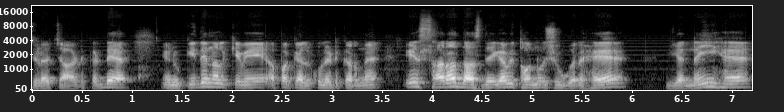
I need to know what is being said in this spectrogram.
ਜਿਹੜਾ ਚਾਰਟ ਕੱਢਿਆ ਇਹਨੂੰ ਕਿਹਦੇ ਨਾਲ ਕਿਵੇਂ ਆਪਾਂ ਕੈਲਕੂਲੇਟ ਕਰਨਾ ਹੈ ਇਹ ਸਾਰਾ ਦੱਸ ਦੇਗਾ ਵੀ ਤੁਹਾਨੂੰ ਸ਼ੂਗਰ ਹੈ ਜਾਂ ਨਹੀਂ ਹੈ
